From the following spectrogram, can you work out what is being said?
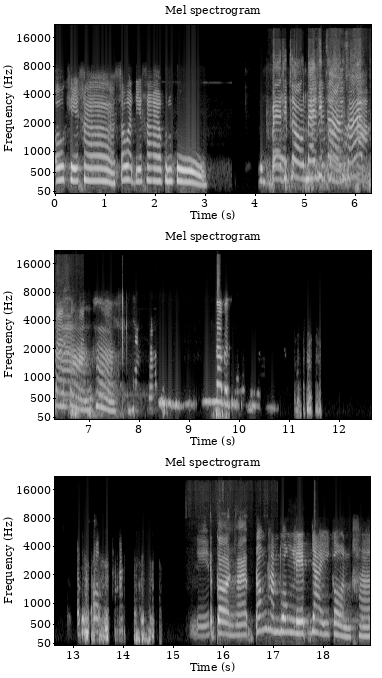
โอ เคค่ะ สวัสดีค่ะ คุณครูแปดสิบสองแปดสิบสามครับแปดสามค่ะน่าเป็นเล็บก่อนครับ ต้องทำวงเล็บใหญ่ก่อนค่ะ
